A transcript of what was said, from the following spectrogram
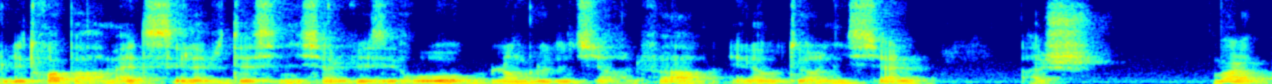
les trois paramètres, c'est la vitesse initiale V0, l'angle de tir alpha et la hauteur initiale H. Voilà.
